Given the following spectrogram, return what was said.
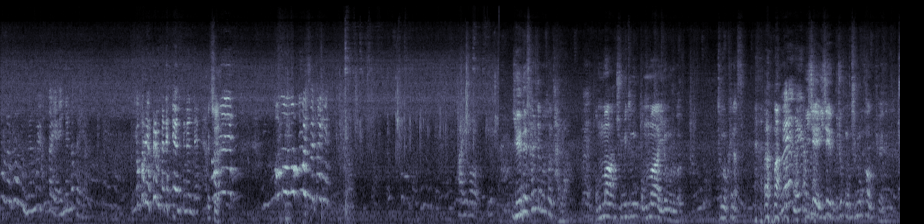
어머 어머 너무 예쁘다 야 있는 거다 야. 이거 허리 허리만 해야 되는데. 그치? 어머 어머 어머 세상에. 아 이거 얘네 살 때부터는 달라. 왜? 엄마 주민 등 엄마 이름으로 등록해놨어. 왜 내일? 이제 이제 무조건 등록하고 키워야 된다.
